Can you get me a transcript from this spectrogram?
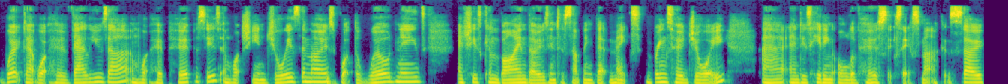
worked out what her values are and what her purpose is and what she enjoys the most, what the world needs. And she's combined those into something that makes, brings her joy uh, and is hitting all of her success markers. So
